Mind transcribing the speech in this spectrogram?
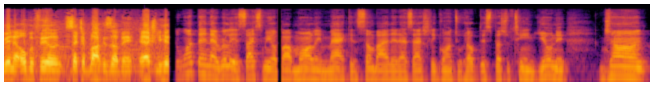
be in that open field, set your blockers up, and actually hit. The one thing that really excites me about Marlon Mack and somebody that's actually going to help this special team unit John,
